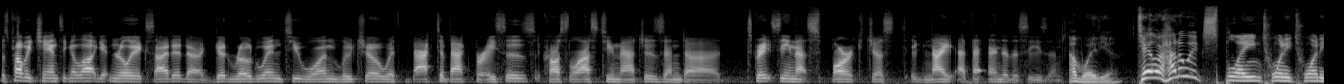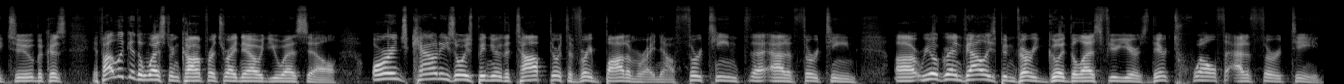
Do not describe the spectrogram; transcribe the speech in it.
was probably chanting a lot, getting really excited. Uh, good road win, 2 1. Lucho with back to back braces across the last two matches. And uh, great seeing that spark just ignite at the end of the season. I'm with you. Taylor, how do we explain 2022? Because if I look at the Western Conference right now at USL, Orange County's always been near the top. They're at the very bottom right now, 13th out of 13. Uh, Rio Grande Valley's been very good the last few years. They're 12th out of 13.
